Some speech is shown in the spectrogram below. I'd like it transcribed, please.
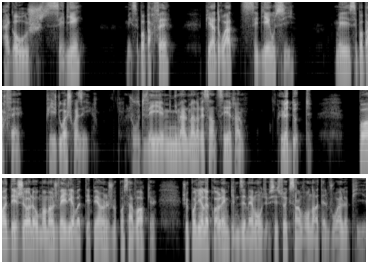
À gauche, c'est bien, mais c'est pas parfait. Puis à droite, c'est bien aussi, mais c'est pas parfait puis je dois choisir. Vous devez minimalement le ressentir euh, le doute. Pas déjà là, au moment où je vais lire votre TP1, je ne veux pas savoir que. Je ne veux pas lire le problème puis me dire, mais mon Dieu, c'est sûr qu'ils s'en vont dans telle voie, là, puis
